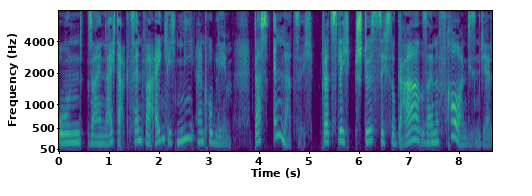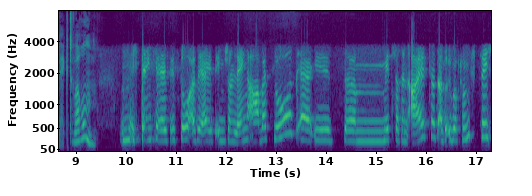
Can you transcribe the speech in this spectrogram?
und sein leichter Akzent war eigentlich nie ein Problem. Das ändert sich. Plötzlich stößt sich sogar seine Frau an diesem Dialekt. Warum? Ich denke, es ist so, also er ist eben schon länger arbeitslos, er ist ähm, mittleren Alters, also über 50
